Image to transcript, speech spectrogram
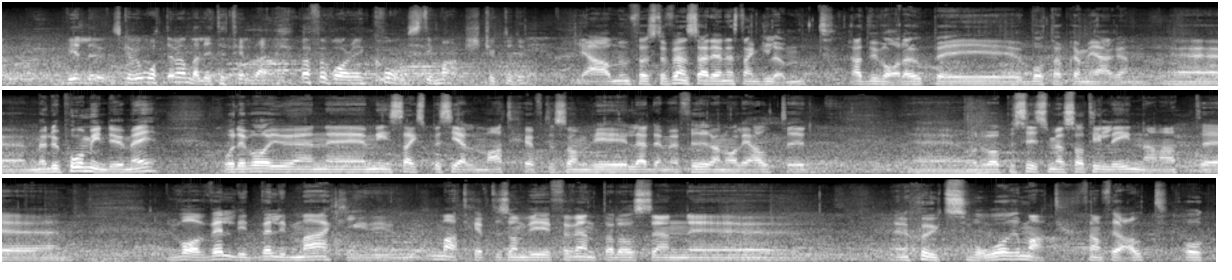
Vill du, ska vi återvända lite till det? Varför var det en konstig match tyckte du? Ja, men först och främst hade jag nästan glömt att vi var där uppe i bortapremiären. Eh, Men du påminde ju mig. Och det var ju en eh, minst sagt speciell match eftersom vi ledde med 4-0 i halvtid. Eh, och det var precis som jag sa till dig innan att eh, det var väldigt, väldigt märklig match eftersom vi förväntade oss en, en sjukt svår match framförallt. Och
